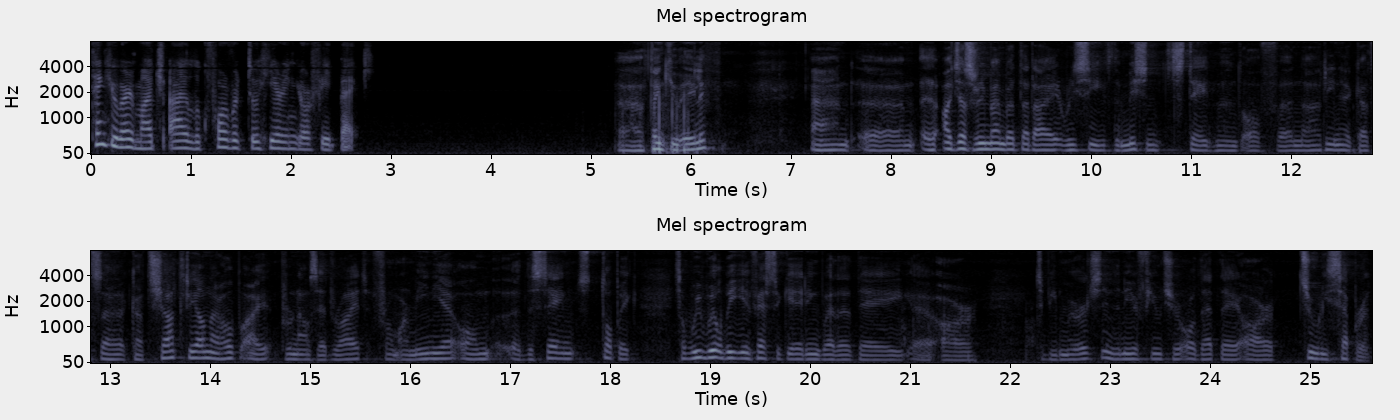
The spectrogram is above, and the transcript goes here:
Thank you very much. I look forward to hearing your feedback. Uh, thank you, Elif. And um, uh, I just remembered that I received the mission statement of uh, Narine Khachatryan, I hope I pronounce that right, from Armenia on uh, the same topic. So we will be investigating whether they uh, are to be merged in the near future or that they are truly separate.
